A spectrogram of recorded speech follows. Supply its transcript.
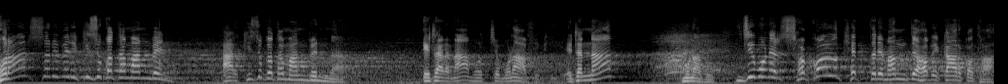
কোরআন শরীফের কিছু কথা মানবেন, আর কিছু কথা মানবেন না। এটার নাম হচ্ছে মুনাফিকি। এটার নাম মুনাফিক। জীবনের সকল ক্ষেত্রে মানতে হবে কার কথা?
